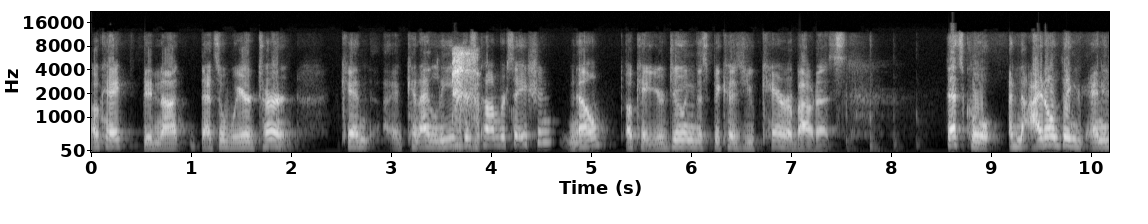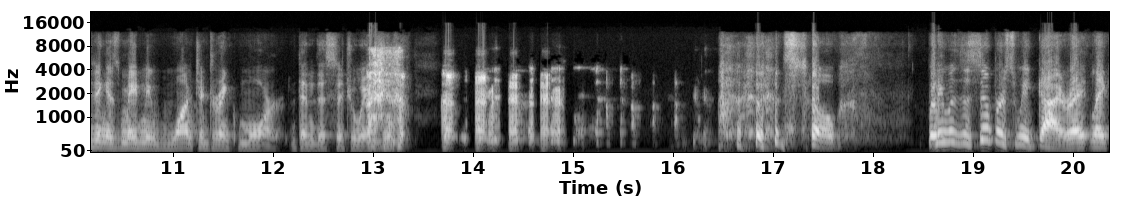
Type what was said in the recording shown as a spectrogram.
Okay. Did not that's a weird turn. Can can I leave this conversation? No? Okay, you're doing this because you care about us that's cool. And I don't think anything has made me want to drink more than this situation. so, but he was a super sweet guy, right? Like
